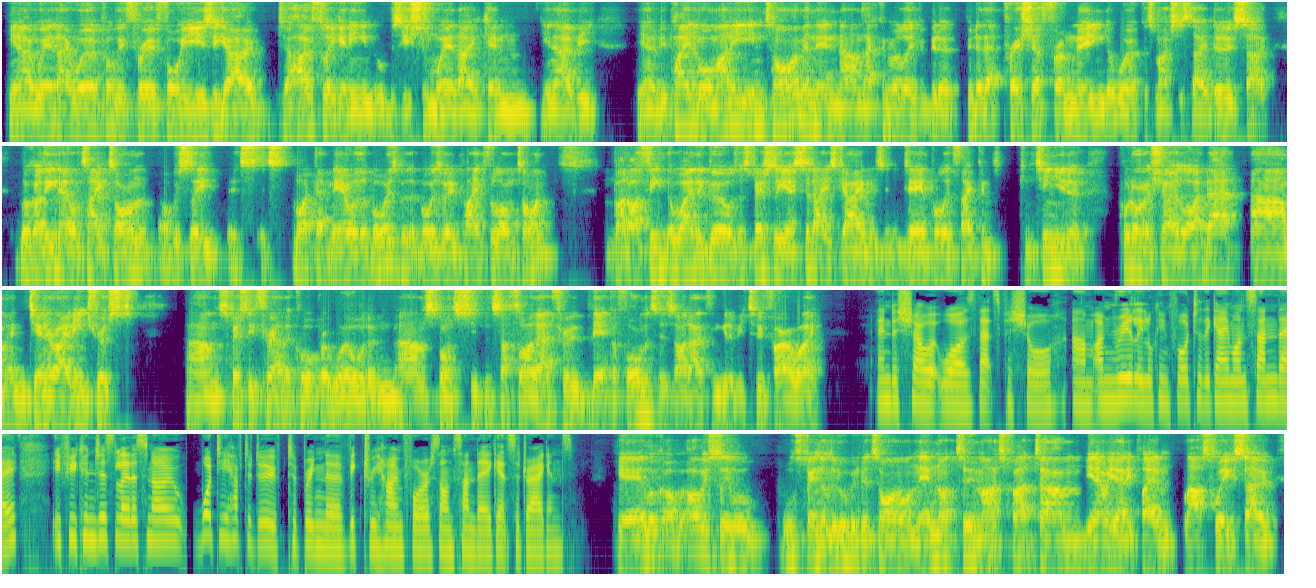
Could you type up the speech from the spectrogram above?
you know where they were probably three or four years ago to hopefully getting into a position where they can you know be you know be paid more money in time, and then um, that can relieve a bit of bit of that pressure from needing to work as much as they do. So. Look, I think that'll take time. Obviously, it's it's like that now with the boys, but the boys have been playing for a long time. But I think the way the girls, especially yesterday's game, is an example. If they can continue to put on a show like that um, and generate interest, um, especially throughout the corporate world and um, sponsorship and stuff like that through their performances, I don't think it'll be too far away. And a show it was, that's for sure. Um, I'm really looking forward to the game on Sunday. If you can just let us know, what do you have to do to bring the victory home for us on Sunday against the Dragons? Yeah, look, obviously we'll we'll spend a little bit of time on them, not too much, but um, you know we only played them last week, so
